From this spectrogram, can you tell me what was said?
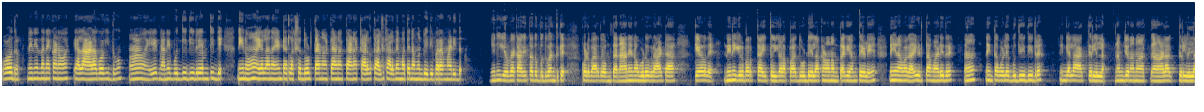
ಹೋದ್ರು. ನಿನ್ನಿಂದನೇ ಕಣೋ, ಎಲ್ಲ ಹಾಳಾಗೋಗಿದ್ದು. ಹ್ಞೂ ಈಗ ನನಗೆ ಬುದ್ಧಿ ಇದ್ದಿದ್ರೆ ಅಂತಿದ್ದೆ. ನೀನು ಎಲ್ಲ ನಾ ಎಂಟತ್ತು ಲಕ್ಷ ದುಡ್ಡು ತಾಣ ತಾಣ ತಾಣ ಕಳ್ದು ಕಳ್ದು, ಕಳ್ದೆ ಮತ್ತೆ ನಮ್ಮನ್ನು ಬೀದಿ ಬರಂಗೆ ಮಾಡಿದ್ದು. ನಿನಗಿರ್ಬೇಕಾಗಿತ್ತು ಅದು ಬುದ್ಧಿವಂತಿಕೆ. ಕೊಡಬಾರ್ದು ಅಂತ. ನಾನೇನೋ ಹುಡುಗ್ರ ಆಟ ಕೇಳಿದೆ. ನಿನಗಿರ್ಬೇಕಾಯ್ತು ಈಗಳಪ್ಪ ದುಡ್ಡು ಇಲ್ಲ ಕಣೋ ನಮ್ಮ ತಾಗೆ ಅಂತೇಳಿ. ನೀನು ಅವಾಗ ಇಡ್ತಾ ಮಾಡಿದರೆ ಹಾಂ ನಿಂತ ಒಳ್ಳೆ ಬುದ್ಧಿ ಇದ್ದಿದ್ರೆ. ಹಿಂಗೆಲ್ಲ ಆಗ್ತಿರ್ಲಿಲ್ಲ. ನಮ್ಮ ಜೀವನನೂ ಆಗ್, ಹಾಳಾಗ್ತಿರ್ಲಿಲ್ಲ.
